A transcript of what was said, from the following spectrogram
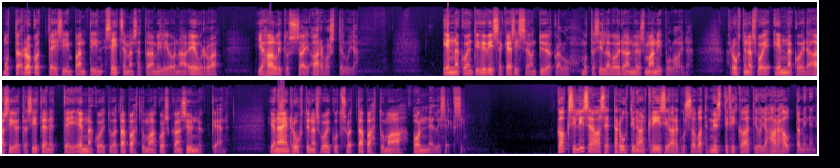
mutta rokotteisiin pantiin 700 miljoonaa euroa ja hallitus sai arvosteluja. Ennakointi hyvissä käsissä on työkalu, mutta sillä voidaan myös manipuloida. Ruhtinas voi ennakoida asioita siten, ettei ennakoitua tapahtumaa koskaan synnykään – ja näin ruhtinas voi kutsua tapahtumaa onnelliseksi. Kaksi lisäasetta ruhtinaan kriisiarkussa ovat mystifikaatio ja harhauttaminen.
